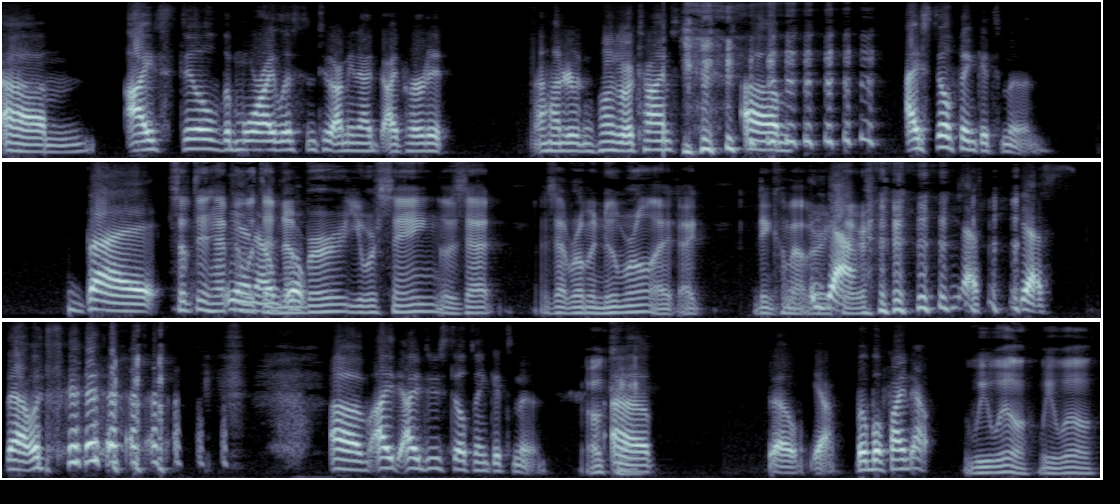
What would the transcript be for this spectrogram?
Um, I still, the more I listen to, I mean, I, I've heard it a hundred and hundred times. um, I still think it's Moon, but Something happened with know, that well- number you were saying. Was that is that Roman numeral? I, I didn't come out very Yeah. clear. yes, yes, that was. um, I, I do still think it's Moon. okay. Uh, so yeah, but we'll find out. We will. We will.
